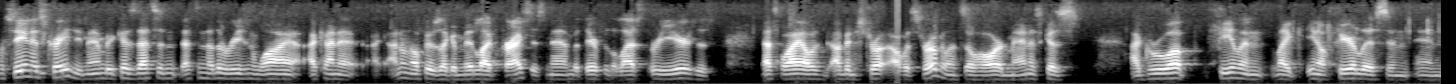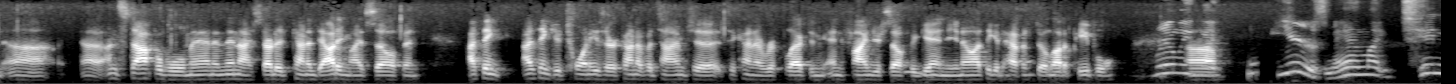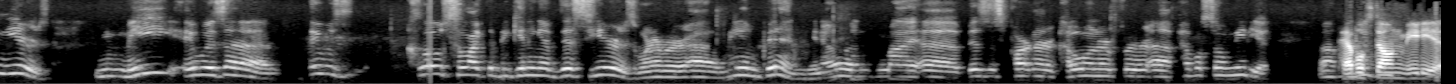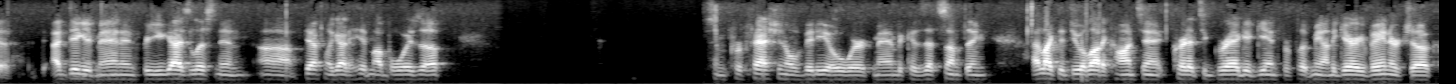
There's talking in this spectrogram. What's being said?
Well, seeing it's crazy, man, because that's an, that's another reason why I kind of I, don't know if it was like a midlife crisis, man, but there for the last three years is that's why I was I've been str- I was struggling so hard, man. It's because I grew up feeling like you know fearless and and uh, uh, unstoppable, man, and then I started kind of doubting myself and I think I think your 20s are kind of a time to to kind of reflect and, and find yourself again. You know, I think it happens to a lot of people. Really, um, like years, man, like 10 years. Me, it was uh, it was close to like the beginning of this year's whenever uh, me and Ben, you know, and my uh, business partner, co-owner for uh, Pebblestone Media. Uh, Pebblestone Media. I dig it, man. And for you guys listening, uh, definitely got to hit my boys up some professional video work, man, because that's something I like to do a lot of content. Credit to Greg again for putting me on to Gary Vaynerchuk.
